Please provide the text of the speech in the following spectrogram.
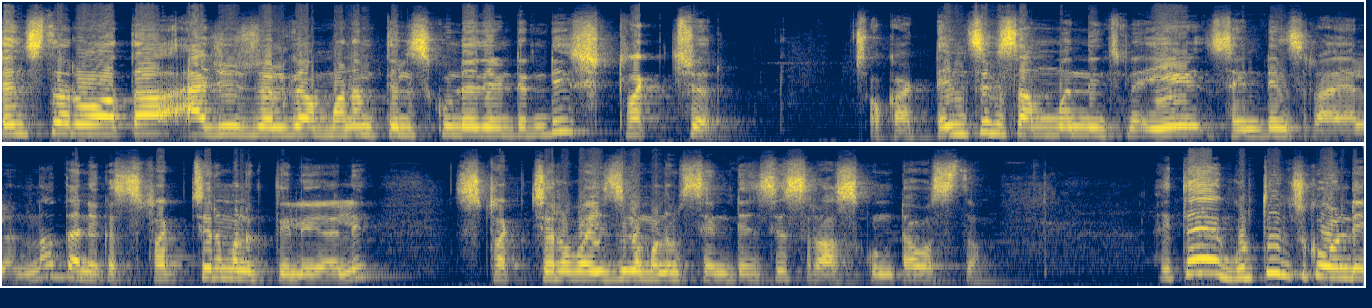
టెన్స్ తర్వాత యాజ్ యూజువల్గా మనం తెలుసుకునేది ఏంటంటే స్ట్రక్చర్ ఒక టెన్స్కి సంబంధించిన ఏ సెంటెన్స్ రాయాలన్నా దాని యొక్క స్ట్రక్చర్ మనకు తెలియాలి. స్ట్రక్చర్ వైజ్గా మనం సెంటెన్సెస్ రాసుకుంటా వస్తాం. అయితే గుర్తుంచుకోండి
